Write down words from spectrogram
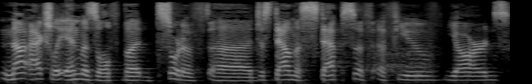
not actually in Mazulf, but sort of uh, just down the steps a, a few yards,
